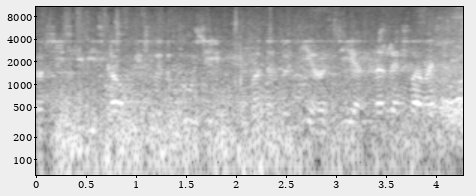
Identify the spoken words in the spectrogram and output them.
Російські війська увійшли до Грузії, проте тоді Росія не знайшла на світі.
